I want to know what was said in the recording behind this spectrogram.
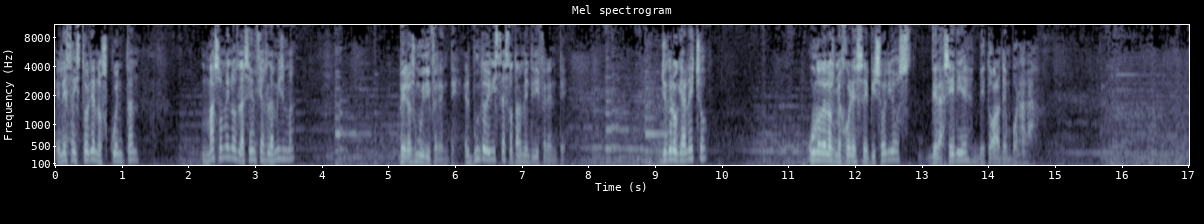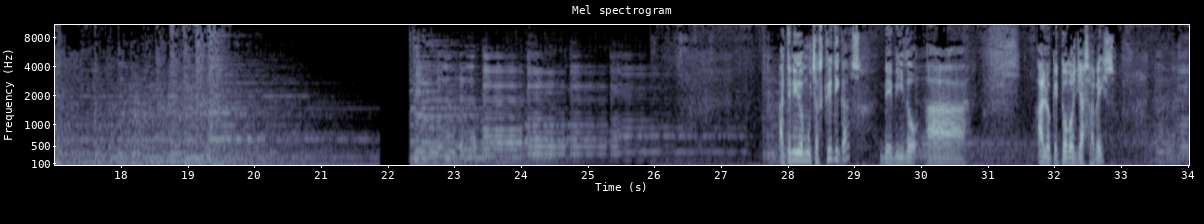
en esta historia nos cuentan más o menos la esencia es la misma, pero es muy diferente. El punto de vista es totalmente diferente. Yo creo que han hecho uno de los mejores episodios de la serie de toda la temporada. Ha tenido muchas críticas debido a, a lo que todos ya sabéis,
